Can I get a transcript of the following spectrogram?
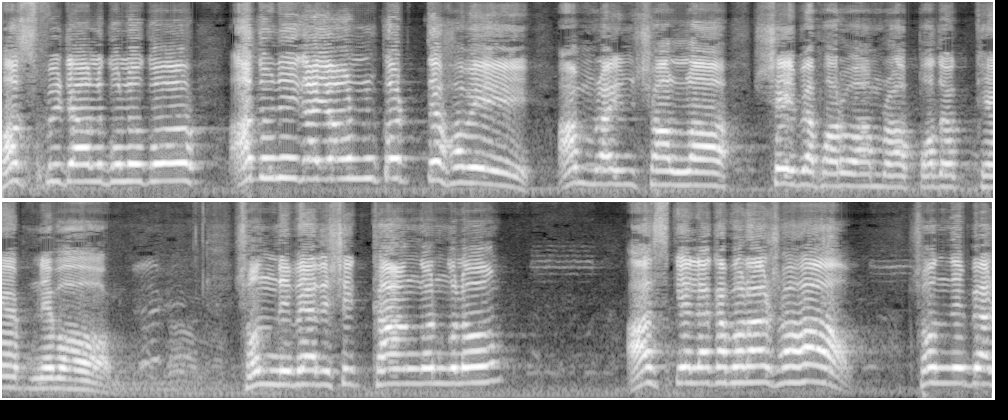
হসপিটালগুলোকে আধুনিকায়ন করতে হবে। আমরা ইনশাল্লাহ সেই ব্যাপারেও আমরা পদক্ষেপ নেব। সন্দীপের শিক্ষাঙ্গনগুলো। আজকে লেখাপড়া সহ সন্দীপের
